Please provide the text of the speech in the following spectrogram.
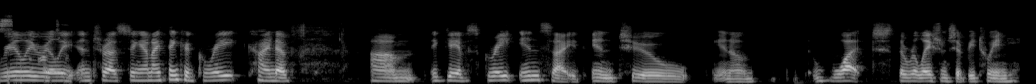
really, really interesting. And I think a great kind of um, it gives great insight into you know what the relationship between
